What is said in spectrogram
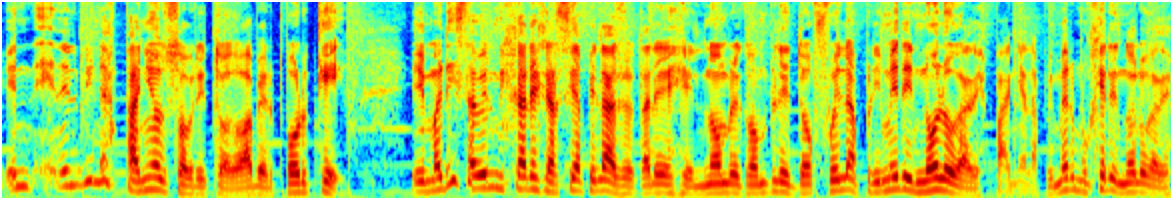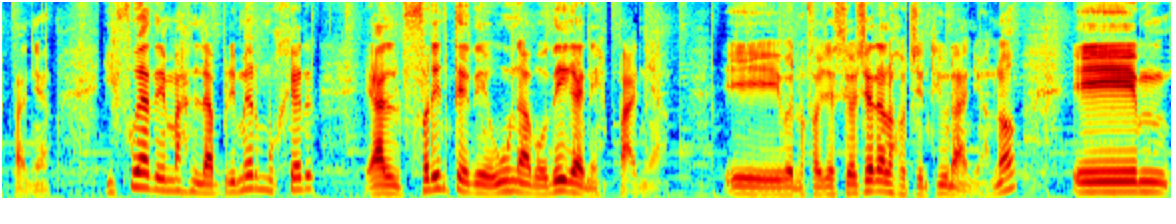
en, en el vino español sobre todo. A ver, ¿por qué? Eh, María Isabel Mijares García Pelayo, tal es el nombre completo, fue la primera enóloga de España, la primera mujer enóloga de España, y fue además la primera mujer al frente de una bodega en España. Eh, bueno, falleció ayer a los 81 años, ¿no? Eh,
